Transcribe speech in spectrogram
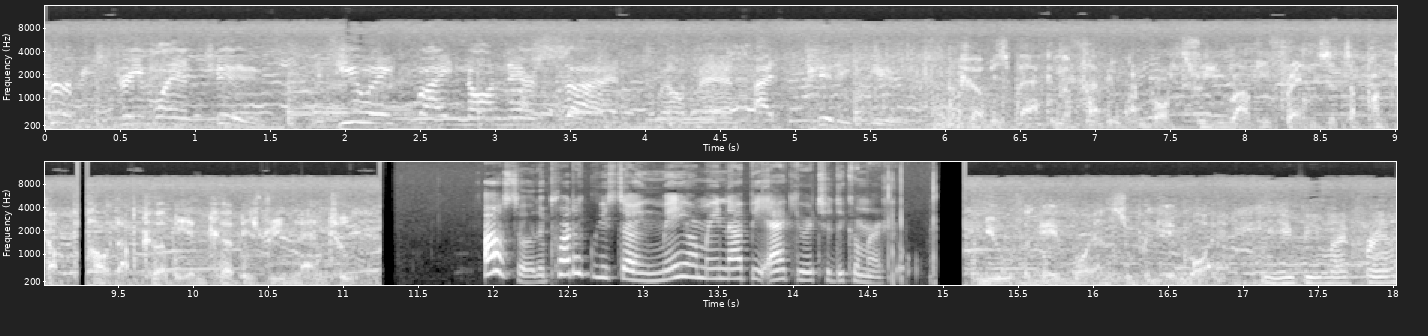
Kirby's Dreamland 2. If you ain't fighting on their side, well, man, I'd pity you. Kirby's back and the Flappy One brought three rowdy friends. It's a pumped up, powered up Kirby in Kirby's Dreamland 2. Also, the product restyling may or may not be accurate to the commercial. New for Game Boy and Super Game Boy. Will you be my friend?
